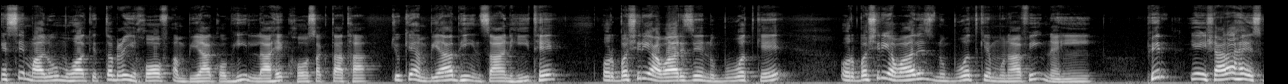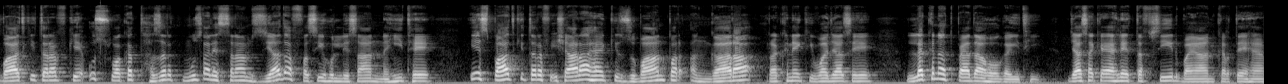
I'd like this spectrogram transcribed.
اس سے معلوم ہوا کہ طبعی خوف انبیاء کو بھی لاحق ہو سکتا تھا، کیونکہ انبیاء بھی انسان ہی تھے اور بشری عوارض نبوت کے، اور بشری عوارض نبوت کے منافی نہیں۔ پھر یہ اشارہ ہے اس بات کی طرف کہ اس وقت حضرت موسیٰ علیہ السلام زیادہ فصیح اللسان نہیں تھے۔ یہ اس بات کی طرف اشارہ ہے کہ زبان پر انگارہ رکھنے کی وجہ سے لکنت پیدا ہو گئی تھی، جیسا کہ اہل تفسیر بیان کرتے ہیں۔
